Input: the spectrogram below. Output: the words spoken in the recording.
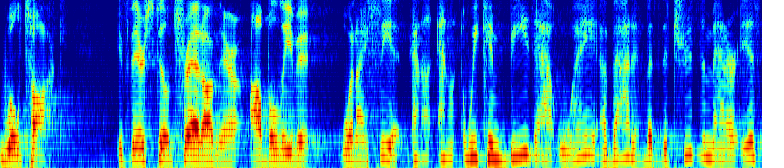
we'll talk. If there's still tread on there, I'll believe it when I see it. And, and we can be that way about it. But the truth of the matter is,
